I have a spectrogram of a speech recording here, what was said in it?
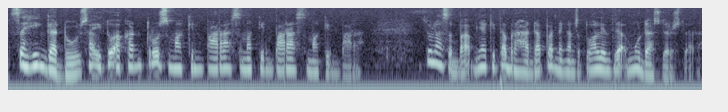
sehingga dosa itu akan terus semakin parah, semakin parah, semakin parah. Itulah sebabnya kita berhadapan dengan satu hal yang tidak mudah, saudara-saudara.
